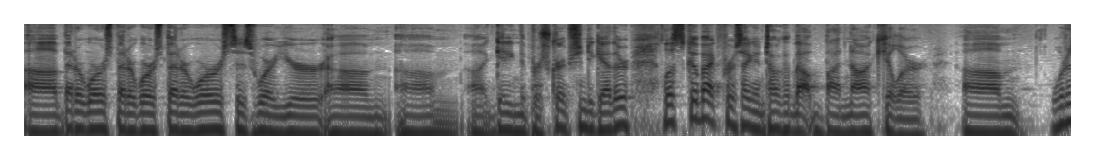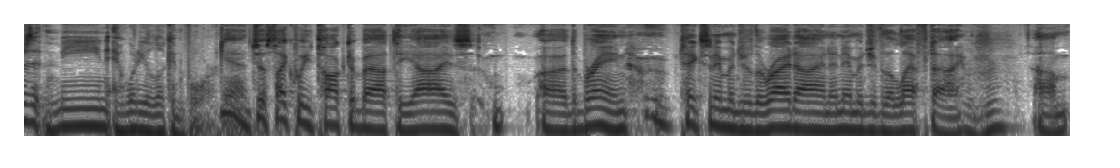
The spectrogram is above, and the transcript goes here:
Uh, better, worse, better, worse, better, worse is where you're um, um, uh, getting the prescription together. Let's go back for a second and talk about binocular. Um, what does it mean, and what are you looking for? Yeah, just like we talked about the eyes, uh, the brain takes an image of the right eye and an image of the left eye. Um,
